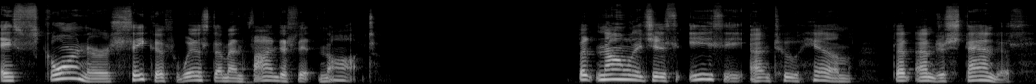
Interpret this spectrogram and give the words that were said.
A scorner seeketh wisdom and findeth it not. But knowledge is easy unto him that understandeth.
